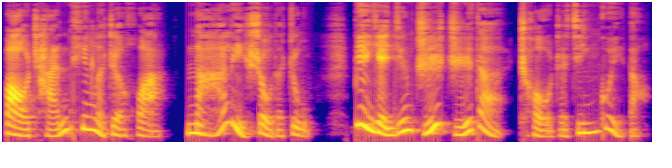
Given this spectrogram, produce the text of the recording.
宝蟾听了这话，哪里受得住，便眼睛直直的瞅着金贵道。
